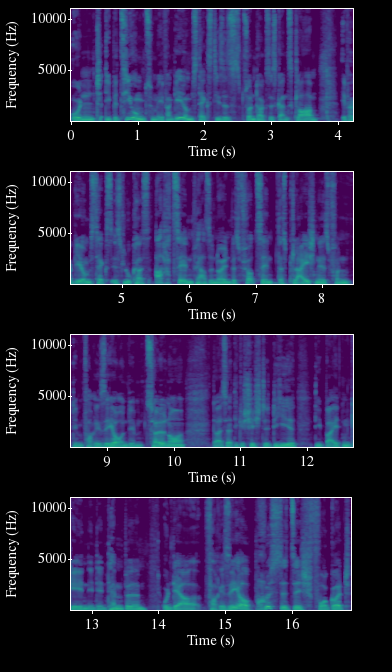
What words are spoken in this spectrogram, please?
Und die Beziehung zum Evangeliumstext dieses Sonntags ist ganz klar. Evangeliumstext ist Lukas 18, Verse 9 bis 14, das Gleichnis von dem Pharisäer und dem Zöllner. Da ist ja die Geschichte die, die beiden gehen in den Tempel und der Pharisäer brüstet sich vor Gott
